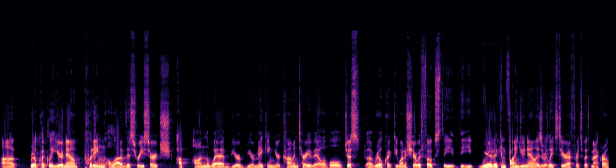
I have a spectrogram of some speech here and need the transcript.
uh, real quickly you're now putting a lot of this research up on the web you're you're making your commentary available just uh, real quick do you want to share with folks the the where they can find you now as it relates to your efforts with macro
